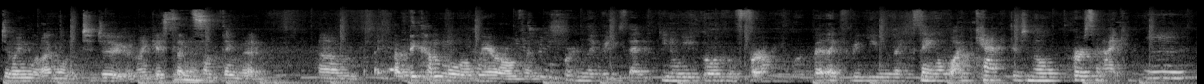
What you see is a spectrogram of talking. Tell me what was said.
doing what I wanted to do. And I guess that's something that um, I- I've become more aware of. And important, like what you said, you know, when you go into a firm and you work, but like for you, like saying, oh, I can't, there's no person I can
